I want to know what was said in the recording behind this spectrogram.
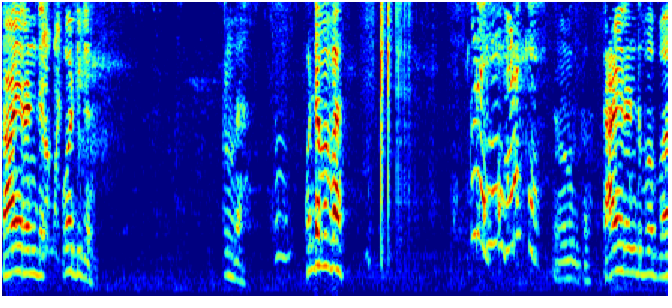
தாயம் ரெண்டு. ஓட்டிக்க. கொண்ட பாப்பா உனக்கு தாயம் ரெண்டு பாப்பா.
